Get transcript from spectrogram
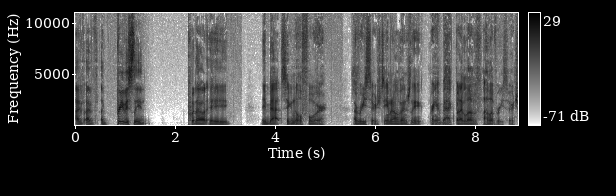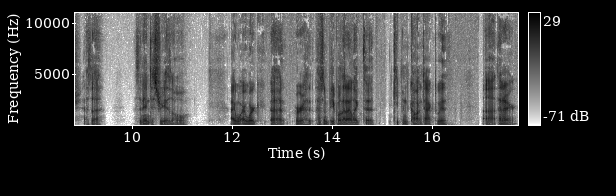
I've, I've i've previously put out a a bat signal for a research team and i'll eventually bring it back but i love i love research as a as an industry as a whole. I, I work uh or have some people that i like to keep in contact with uh that are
